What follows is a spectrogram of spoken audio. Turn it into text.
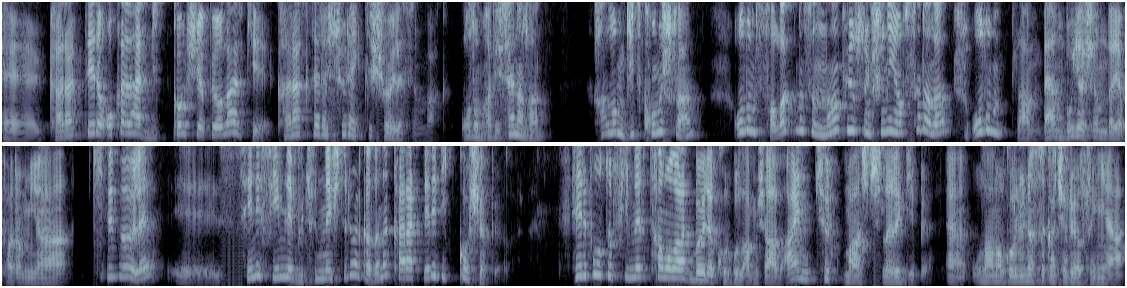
Ee, karakteri o kadar dikkoş yapıyorlar ki karaktere sürekli şöylesin bak. Oğlum hadi sen lan. Oğlum git konuş lan. Oğlum salak mısın? Ne yapıyorsun? Şunu yapsana lan. Oğlum lan ben bu yaşımda yaparım ya. Gibi böyle e, seni filmle bütünleştirmek adına karakteri dikkoş yapıyorlar. Harry Potter filmleri tam olarak böyle kurgulanmış abi. Aynı Türk maççıları gibi. Yani, Ulan o golü nasıl kaçırıyorsun ya?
